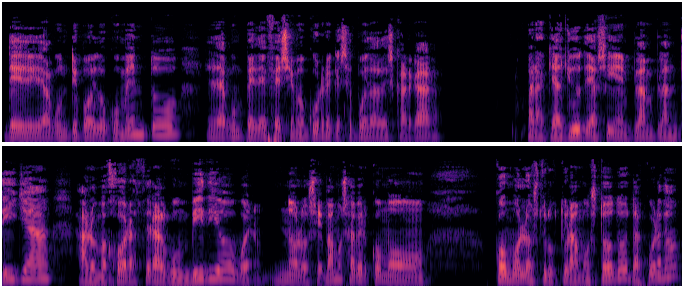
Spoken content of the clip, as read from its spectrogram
de algún tipo de documento, de algún PDF se me ocurre que se pueda descargar para que ayude así en plan plantilla, a lo mejor hacer algún vídeo, bueno, no lo sé, vamos a ver cómo, cómo lo estructuramos todo, ¿de acuerdo?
